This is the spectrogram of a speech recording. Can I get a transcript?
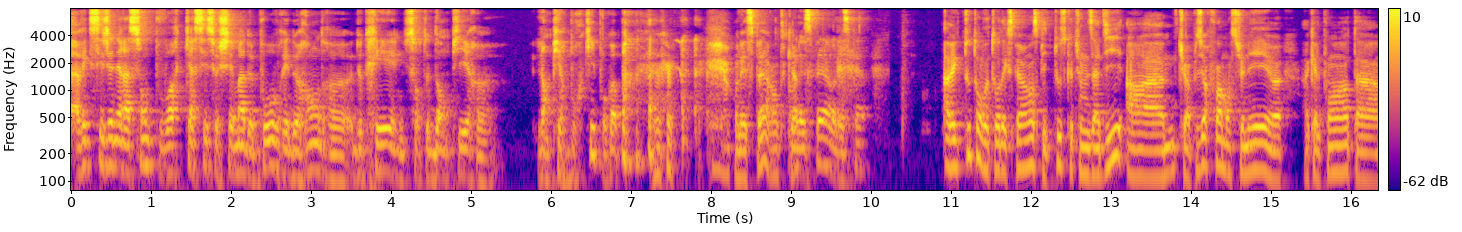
avec ces générations de pouvoir casser ce schéma de pauvre et de rendre, de créer une sorte d'empire, l'empire Bourki, pourquoi pas? On espère en tout cas. On espère, on espère. Avec tout ton retour d'expérience, puis tout ce que tu nous as dit, tu as plusieurs fois mentionné à quel point, as,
